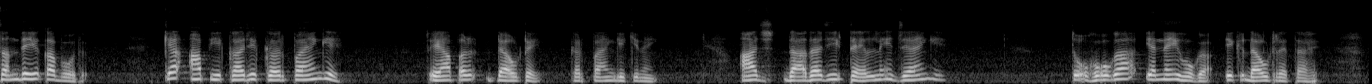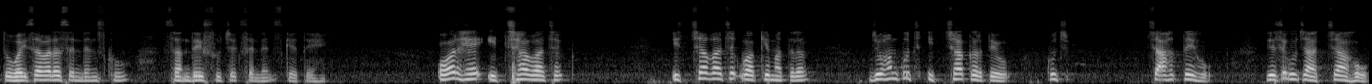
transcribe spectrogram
संदेह का बोध। क्या आप ये कार्य कर पाएँगे? तो यहाँ पर डाउट है, कर पाएँगे कि नहीं। आज दादाजी टहलने जाएँगे। तो होगा या नहीं होगा, एक डाउट रहता है। तो वैसा वाला सेंटेंस को संदेह सूचक सेंटेंस कहते हैं। और है इच्छावाचक। इच्छावाचक वाक्य मतलब जो हम कुछ इच्छा करते हो, कुछ चाहते हो, जैसे कुछ अच्छा हो,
